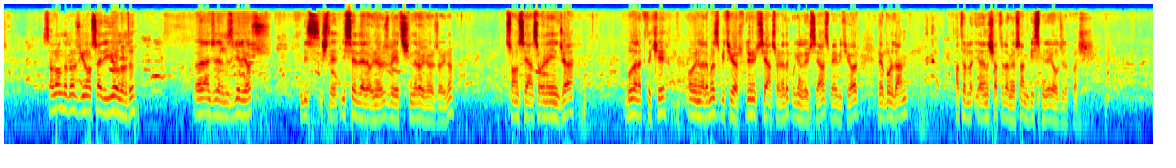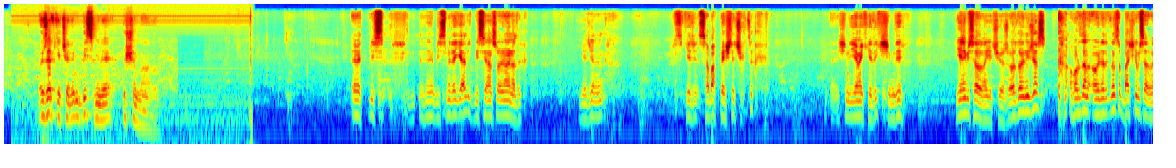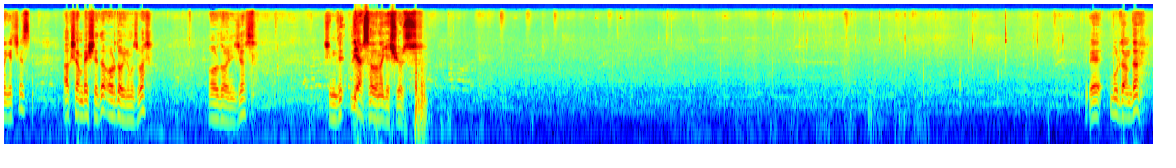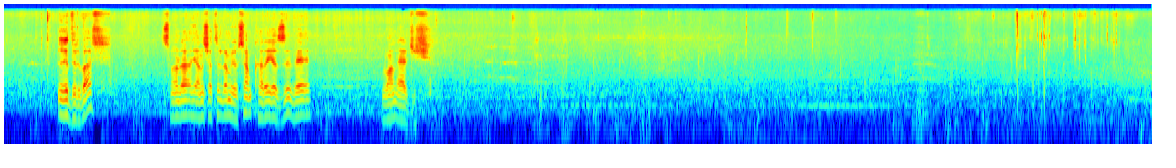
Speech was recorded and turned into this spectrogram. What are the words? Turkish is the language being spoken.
Salonda doğru düzgün olsaydı iyi olurdu. Öğrencilerimiz geliyor. Biz işte liselilere oynuyoruz ve yetişkinlere oynuyoruz oyunu. Son seansı oynayınca Bulanık'taki oyunlarımız bitiyor. Dün 3 seans oynadık. Bugün de 3 seans ve bitiyor. Ve buradan hatırla, yanlış hatırlamıyorsam Bismil'e yolculuk var. Özet geçelim. Bismil'e ışınlanalım. Evet biz e, Bismil'e geldik. Bir seans oyun oynadık. Gecenin gece sabah 5'te çıktık. E, Şimdi yemek yedik. Şimdi yeni bir salona geçiyoruz. Orada oynayacağız. Oradan oynadıktan sonra başka bir salona geçeceğiz. Akşam 5'te de orada oyunumuz var. Orada oynayacağız. Şimdi diğer salona geçiyoruz. Ve buradan da Iğdır var. Sonra yanlış hatırlamıyorsam Karayazı ve Van Erciş.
